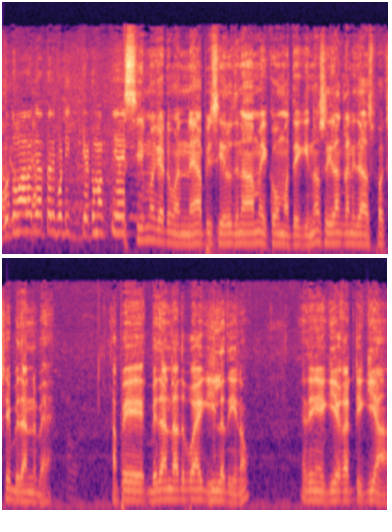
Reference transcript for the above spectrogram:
ඔබතුමාලගේ අතරේ පොඩි ගැටුමක් තියෙනවා. කිසිම ගැටුමක් නැහැ. අපි සියලු දෙනාම එකම මතයක ඉන්නවා. ශ්‍රී ලංකා නිදහස් පක්ෂයේ බෙදන්න බෑ. අපේ බෙදන්න හදපු අය ගිහිල්ලා තියෙනවා. ඉතින් ඒ ගිය කට්ටිය ගියා.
